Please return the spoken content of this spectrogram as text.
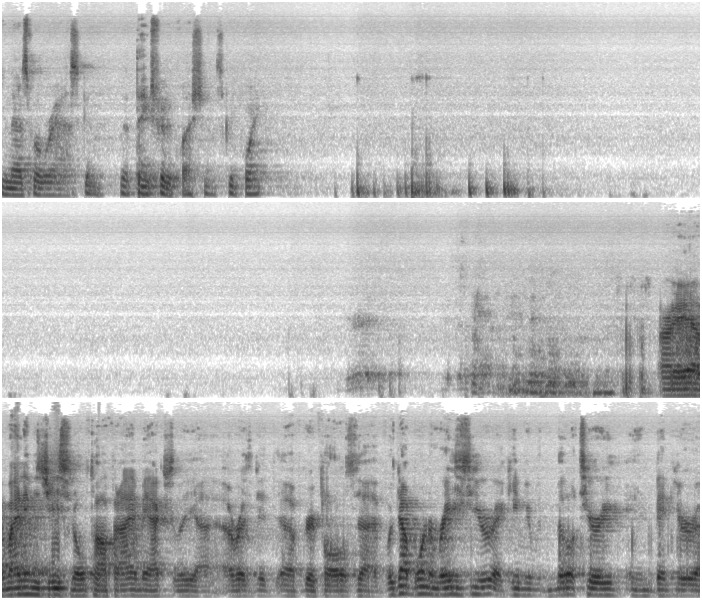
And that's what we're asking. But thanks for the question. It's a good point. All right, uh, my name is Jason Olthoff, and I am actually uh, a resident of Great Falls. Uh, was not born and raised here. I came here with the military and been here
